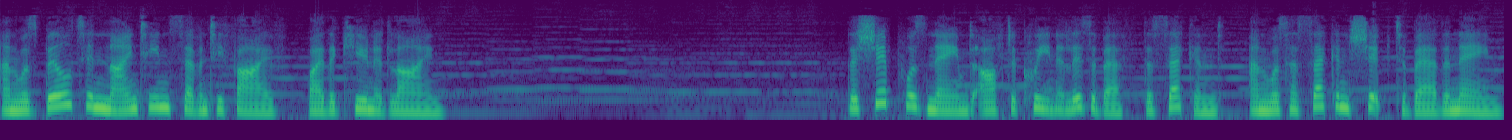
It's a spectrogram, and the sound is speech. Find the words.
and was built in 1975 by the Cunard Line. The ship was named after Queen Elizabeth II and was her second ship to bear the name.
